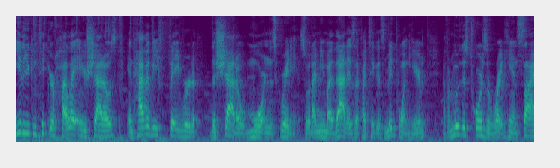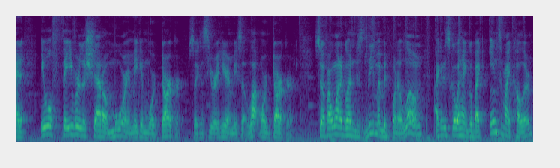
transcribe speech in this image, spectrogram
Either you can take your highlight and your shadows and have it be favored the shadow more in this gradient. So what I mean by that is if I take this midpoint here, if I move this towards the right hand side, it will favor the shadow more and make it more darker. So you can see right here, it makes it a lot more darker. So if I want to go ahead and just leave my midpoint alone, I can just go ahead and go back into my color.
